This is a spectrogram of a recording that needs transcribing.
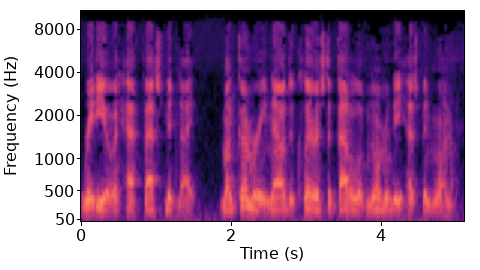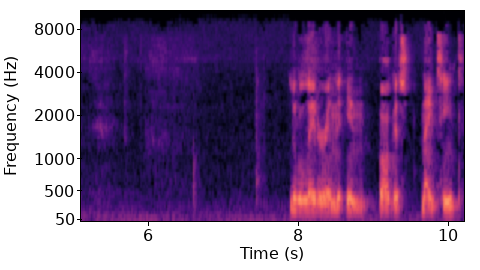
Radio at half past midnight. Montgomery now declares the Battle of Normandy has been won. A little later in, in August 19th,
